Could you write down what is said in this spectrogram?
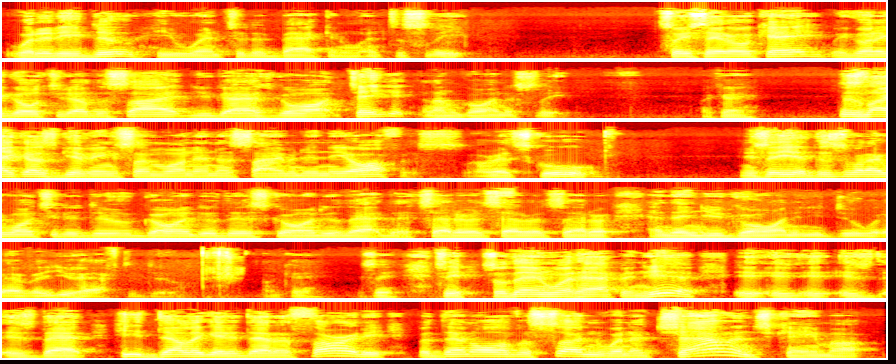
What did he do? He went to the back and went to sleep. So he said, okay, we're going to go to the other side. You guys go on, take it, and I'm going to sleep. Okay. This is like us giving someone an assignment in the office or at school. And you say, yeah, this is what I want you to do. Go and do this, go and do that, et cetera, et cetera, et cetera. And then you go on and you do whatever you have to do. Okay. See, see, so then what happened here is, is, is that he delegated that authority, but then all of a sudden when a challenge came up,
